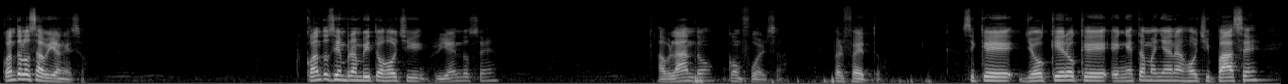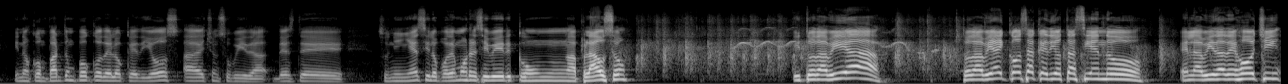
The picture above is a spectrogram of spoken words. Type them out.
¿Cuántos lo sabían eso? ¿Cuántos siempre han visto a Hochi riéndose? Hablando con fuerza. Perfecto. Así que yo quiero que en esta mañana Hochi pase y nos comparte un poco de lo que Dios ha hecho en su vida desde su niñez y lo podemos recibir con un aplauso. Y todavía Todavía hay cosas que Dios está haciendo en la vida de Hochi.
